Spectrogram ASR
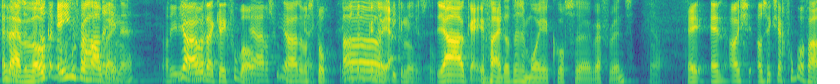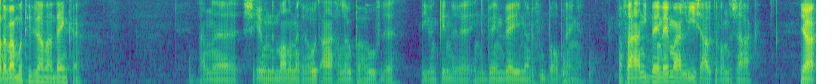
En daar hebben we ook één verhaal bij. in, hè? Hadden jullie dat Ja, want hij keek voetbal. Ja, hij was voetbal. Ja, dat was top. Dat heb ik er Oh, net ja. stiekem in gestopt. Ja, oké, maar dat is een mooie cross-reference. Ja. Hey, en als, je, als ik zeg voetbalvader, waar moeten jullie dan aan denken? Aan eh, schreeuwende mannen met rood aangelopen hoofden... die hun kinderen in de BMW naar de voetbal brengen. Of ah, niet BMW, maar leaseauto van de zaak. Ja,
